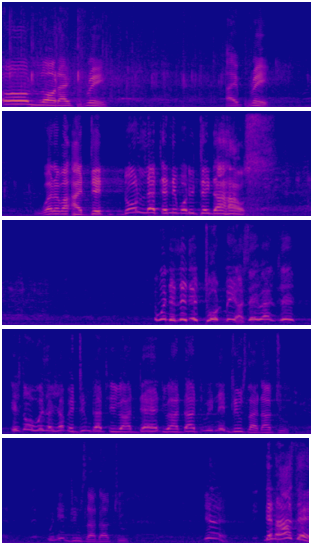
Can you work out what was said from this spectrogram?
Oh Lord, I pray. I pray. Whatever I did, don't let anybody take that house. When the lady told me, I said, "Well, see, it's not always that you have a dream that you are dead, you are that. We need dreams like that too. We need dreams like that too. Yeah. Then I asked her,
